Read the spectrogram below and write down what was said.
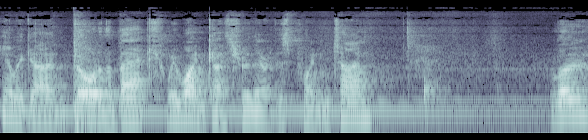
Here we go, door to the back. We won't go through there at this point in time. Loo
